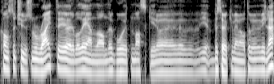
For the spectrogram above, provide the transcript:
constitutional right til å gjøre både det ene og det andre, gå uten masker og uh, besøke hvem jeg måtte ville.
